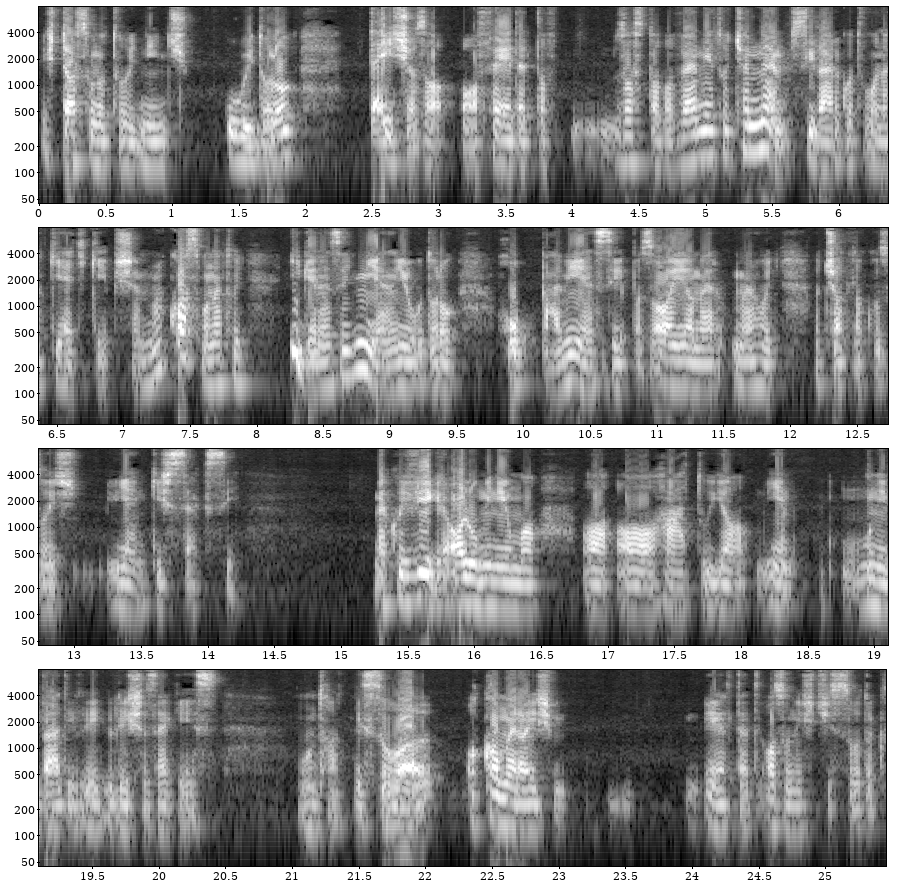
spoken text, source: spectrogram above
és te azt mondod, hogy nincs új dolog, te is az a, a fejedet az asztalba vennéd, hogyha nem szivárgott volna ki egy kép sem. Akkor azt mondnád, hogy igen, ez egy milyen jó dolog, hoppá, milyen szép az alja, mert, mert hogy a csatlakozó is ilyen kis szexi. Meg hogy végre alumínium a, a, a hátulja, ilyen unibádi végül is az egész mondhatni. Szóval a kamera is, érted, azon is csiszoltak.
